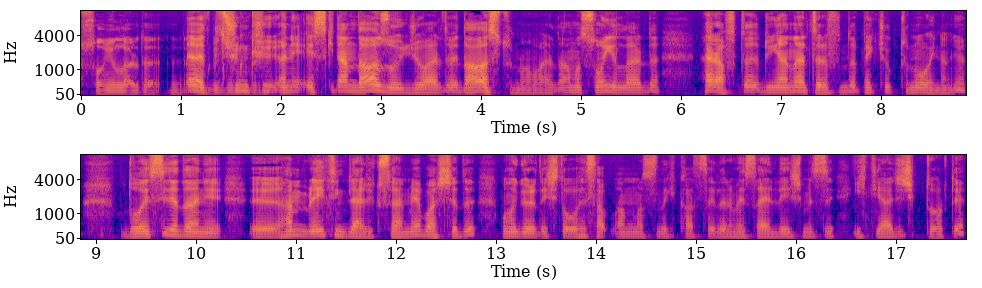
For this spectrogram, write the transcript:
son yıllarda. E, evet çünkü kadar. hani eskiden daha az oyuncu vardı ve daha az turnuva vardı ama son yıllarda her hafta dünyanın her tarafında pek çok turnuva oynanıyor. Dolayısıyla da hani e, hem reytingler yükselmeye başladı. Buna göre de işte o hesaplanmasındaki katsayıların vesaire değişmesi ihtiyacı çıktı ortaya.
